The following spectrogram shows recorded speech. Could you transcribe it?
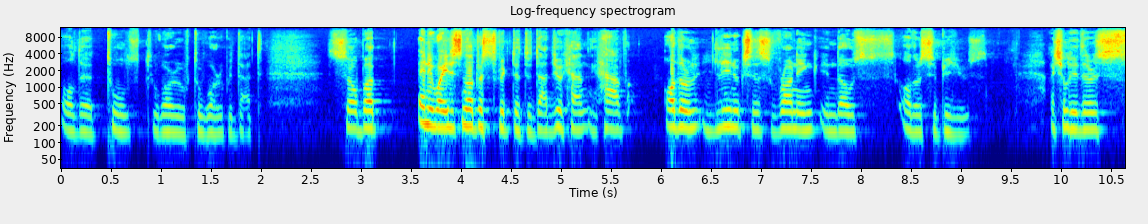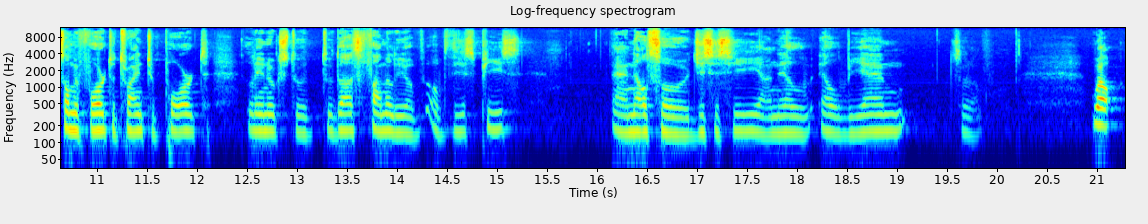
all the tools to work, to work with that. So, but anyway, it's not restricted to that. You can have other Linuxes running in those other CPUs. Actually, there's some effort to trying to port Linux to, to those family of, of this piece, and also GCC and L, LVM, sort of. Well,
